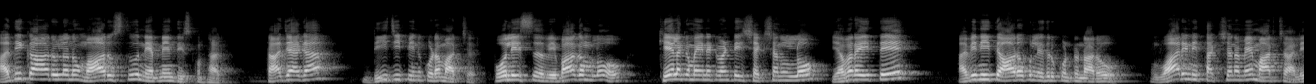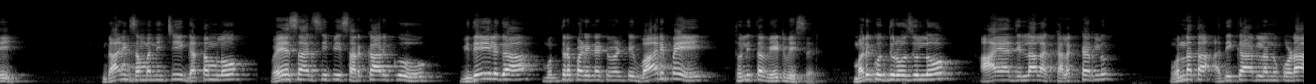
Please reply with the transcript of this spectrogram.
అధికారులను మారుస్తూ నిర్ణయం తీసుకుంటున్నారు. తాజాగా డీజీపీని కూడా మార్చారు. పోలీస్ విభాగంలో కీలకమైనటువంటి సెక్షన్లలో ఎవరైతే అవినీతి ఆరోపణలు ఎదుర్కొంటున్నారో వారిని తక్షణమే మార్చాలి. దానికి సంబంధించి గతంలో వైఎస్ఆర్సీపీ సర్కారుకు విధేయులుగా ముద్రపడినటువంటి వారిపై తొలిత వేటు వేశారు. మరికొద్ది రోజుల్లో ఆయా జిల్లాల కలెక్టర్లు ఉన్నత అధికారులను కూడా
